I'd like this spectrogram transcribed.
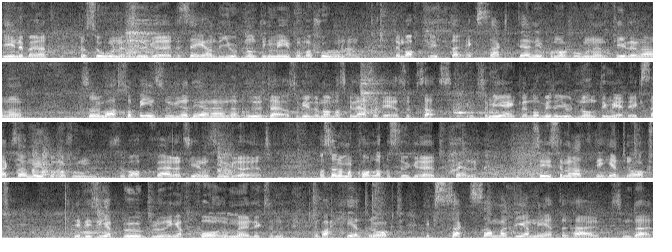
Det innebär att personen, sugröret i sig har inte gjort någonting med informationen. Den bara flyttar exakt den informationen till en annan så de bara stoppar in sugröret i ena och ut där och så vill de att man ska läsa deras uppsats. Som egentligen de inte har gjort någonting med. Det är exakt samma information så bara färdats genom sugröret. Och sen om man kollar på sugröret själv så inser man att det är helt rakt. Det finns inga bubblor, inga former, liksom. det är bara helt rakt. Exakt samma diameter här som där.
